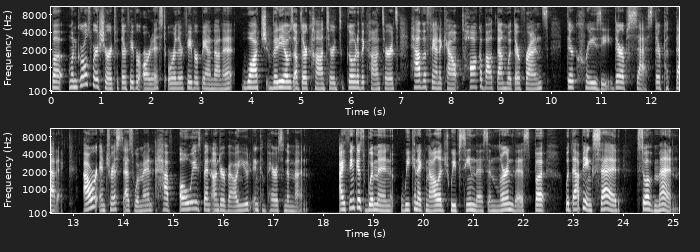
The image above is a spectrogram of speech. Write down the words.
But when girls wear shirts with their favorite artist or their favorite band on it, watch videos of their concerts, go to the concerts, have a fan account, talk about them with their friends, they're crazy, they're obsessed, they're pathetic. Our interests as women have always been undervalued in comparison to men. I think as women, we can acknowledge we've seen this and learned this, but with that being said, so have men.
